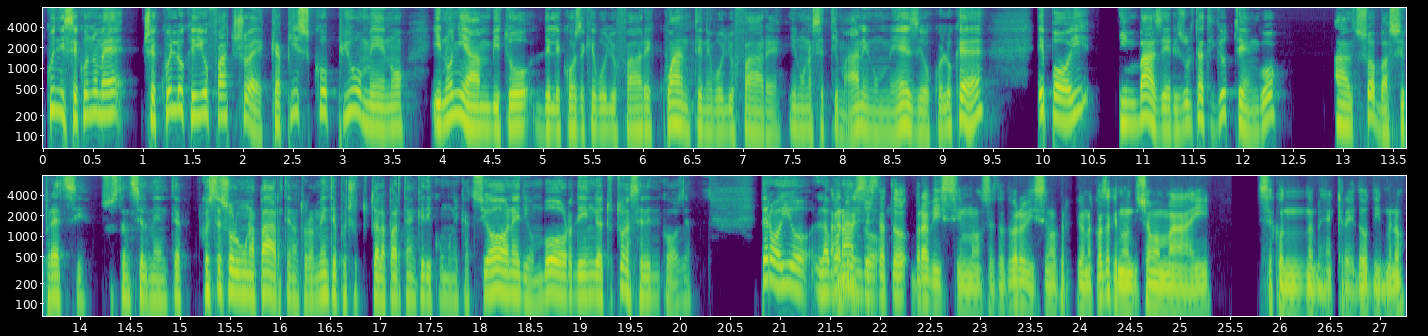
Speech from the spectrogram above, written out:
quindi secondo me, cioè quello che io faccio è capisco più o meno in ogni ambito delle cose che voglio fare, quante ne voglio fare in una settimana, in un mese o quello che è, e poi in base ai risultati che ottengo alzo, abbasso i prezzi sostanzialmente. Questa è solo una parte, naturalmente, poi c'è tutta la parte anche di comunicazione, di onboarding, tutta una serie di cose. Però io lavorando... Andrea, sei stato bravissimo, sei stato bravissimo, perché una cosa che non diciamo mai, secondo me, credo, dimmelo,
